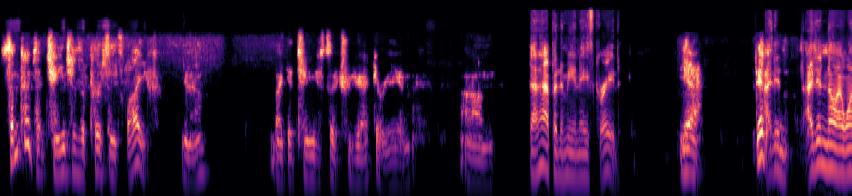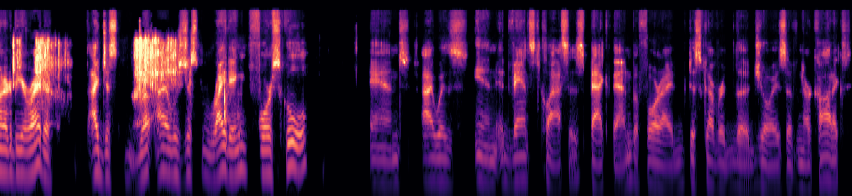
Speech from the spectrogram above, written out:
sometimes it changes a person's life you know like it changes their trajectory and um That happened to me in eighth grade. yeah Did I didn't I didn't know I wanted to be a writer. I just I was just writing for school and I was in advanced classes back then before I discovered the joys of narcotics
